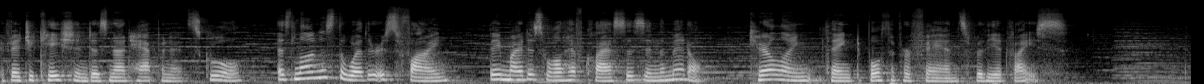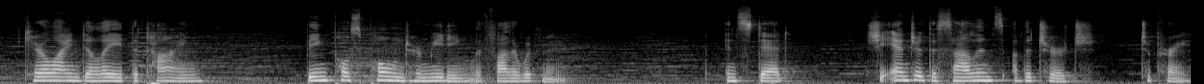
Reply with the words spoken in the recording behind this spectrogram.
if education does not happen at school. As long as the weather is fine, they might as well have classes in the meadow. Caroline thanked both of her fans for the advice. Caroline delayed the time, being postponed her meeting with Father Wittmann. Instead, she entered the silence of the church to pray.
